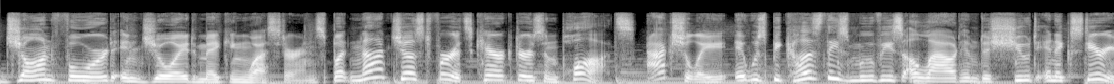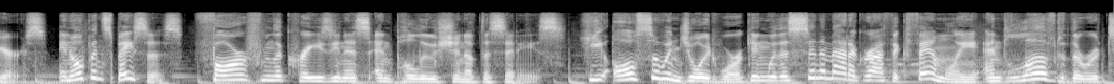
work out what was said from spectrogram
John Ford enjoyed making westerns, but not just for its characters and plots. Actually, it was because these movies allowed him to shoot in exteriors, in open spaces, far from the craziness and pollution of the cities. He also enjoyed working with a cinematographic family and loved the routine,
